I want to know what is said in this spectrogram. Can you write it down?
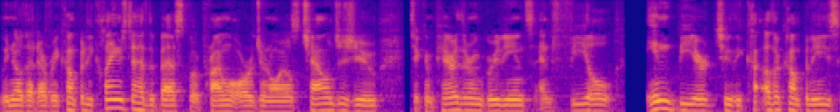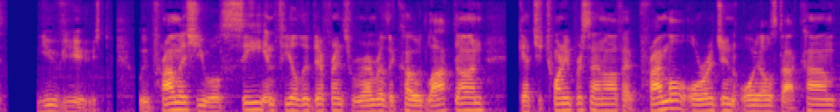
We know that every company claims to have the best, but Primal Origin Oils challenges you to compare their ingredients and feel in beard to the other companies you've used. We promise you will see and feel the difference. Remember the code locked on. Get you 20% off at primaloriginoils.com.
